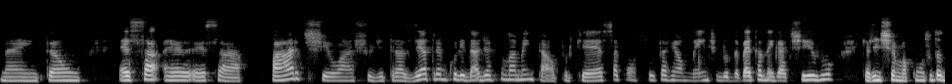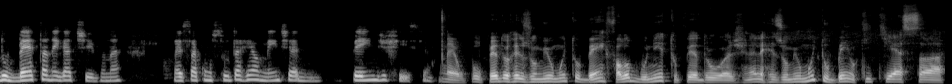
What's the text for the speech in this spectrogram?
né? Então essa, é, essa parte, eu acho, de trazer a tranquilidade é fundamental, porque essa consulta realmente do beta negativo, que a gente chama consulta do beta negativo, né? Essa consulta realmente é bem difícil. É, o Pedro resumiu muito bem, falou bonito Pedro hoje, né? Ele resumiu muito bem o que que é essa,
